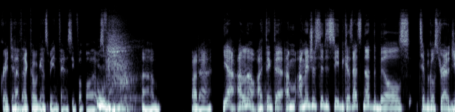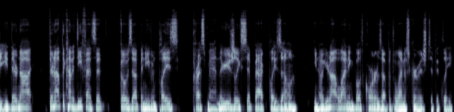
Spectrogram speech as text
great to have that go against me in fantasy football. That was fun. Um, but uh, yeah, I don't know. I think that I'm I'm interested to see because that's not the Bills' typical strategy. They're not they're not the kind of defense that goes up and even plays press man. They're usually sit back, play zone. You know, you're not lining both corners up at the line of scrimmage typically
